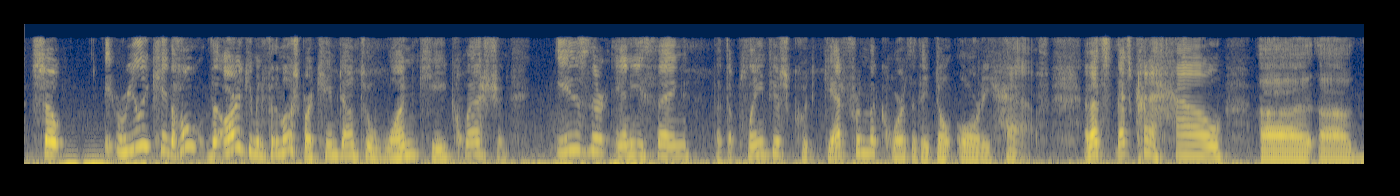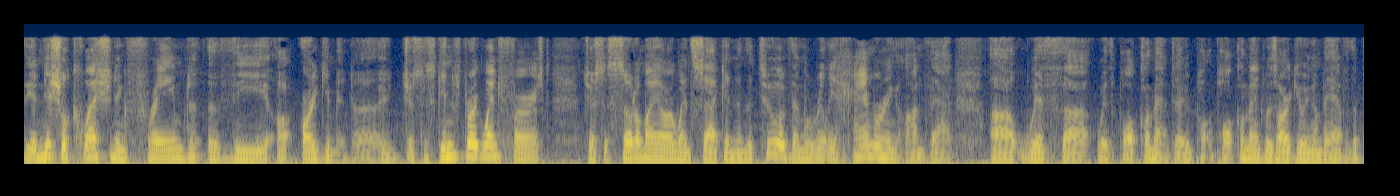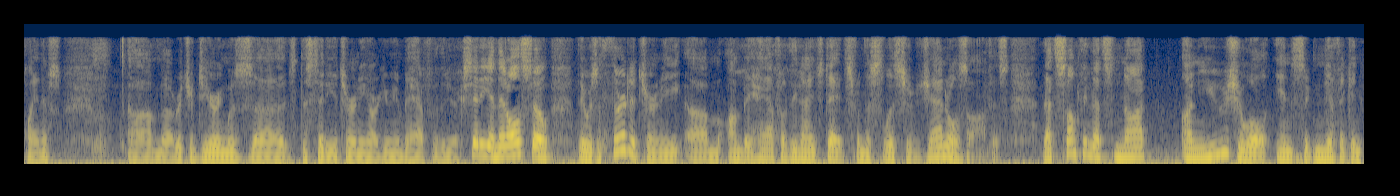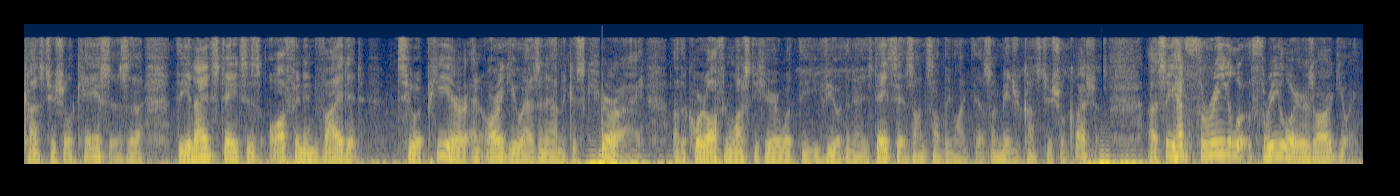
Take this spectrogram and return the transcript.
so it really came. The whole the argument, for the most part, came down to one key question: Is there anything that the plaintiffs could get from the court that they don't already have. And that's that's kind of how the initial questioning framed the uh, argument. Uh, Justice Ginsburg went first, Justice Sotomayor went second, and the two of them were really hammering on that uh, with uh, with Paul Clement. Paul, Clement was arguing on behalf of the plaintiffs. Um, Richard Dearing was the city attorney arguing on behalf of the New York City, and then also there was a third attorney um, on behalf of the United States from the Solicitor General's office. That's something that's not unusual in significant constitutional cases. Uh, the United States is often invited to appear and argue as an amicus curiae. Uh, the court often wants to hear what the view of the United States is on something like this, on major constitutional questions. Uh, so you had three three lawyers arguing,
